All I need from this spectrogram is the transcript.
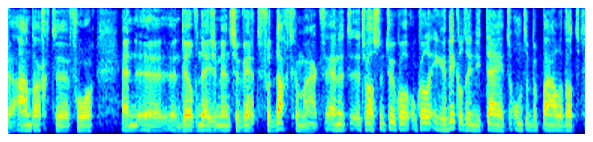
eh, aandacht voor. En een deel van deze mensen werd verdacht gemaakt. En het, het was natuurlijk ook- ook wel ingewikkeld in die tijd om te bepalen wat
